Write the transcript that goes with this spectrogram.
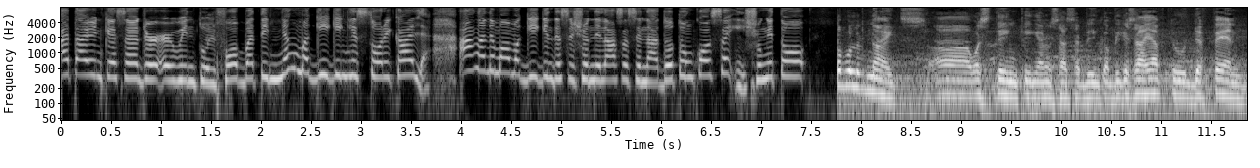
at ayon kay Senator Erwin Tulfo, batin niyang magiging historical ang anumang magiging desisyon nila sa Senado tungkol sa isyong ito. couple of nights, uh, was thinking ano sasabihin ko because I have to defend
